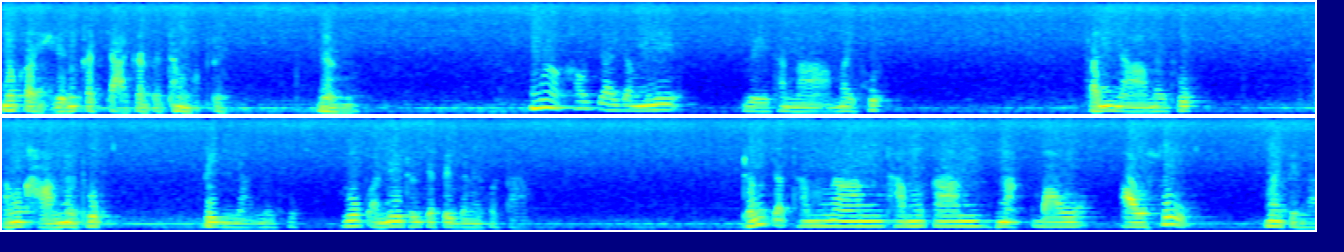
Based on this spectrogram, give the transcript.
แล้วก็เห็นกระจายกันไปทั้งหมดเลยหนึ่งเมื่อเข้าใจอย่างนี้ เวทนาไม่ทุกสัญญาไม่ทุกสังขารไม่ทุกปิญญาณไม่ทุก รูปอันนี้ถึงจะเป็นยังไงก็ตาม ถึงจะทำงานทำการหนักเบาเอาสู้ไม่เป็นไร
